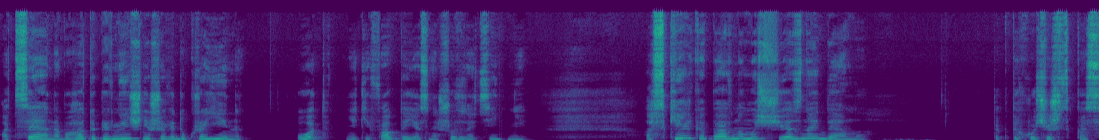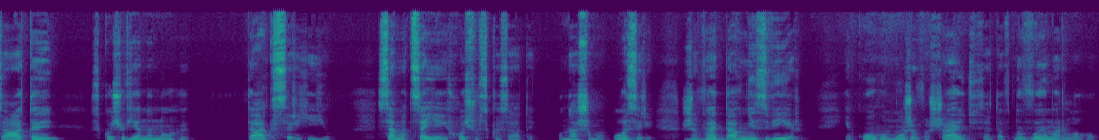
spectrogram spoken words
А це набагато північніше від України. От які факти я знайшов за ці дні. А скільки, певно, ми ще знайдемо? Так ти хочеш сказати? скочив я на ноги. Так, Сергію, саме це я й хочу сказати. У нашому озері живе давній звір, якого, може, вважають за давно вимерлого.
